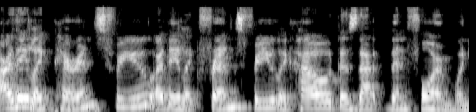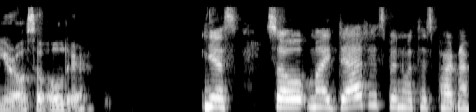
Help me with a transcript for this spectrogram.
are they like parents for you are they like friends for you like how does that then form when you're also older Yes. So my dad has been with his partner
